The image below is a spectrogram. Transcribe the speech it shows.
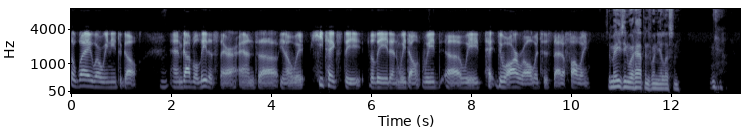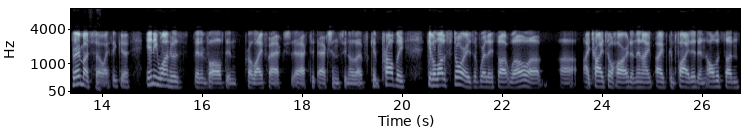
the way where we need to go. Mm-hmm. and God will lead us there. And uh, you know we he takes the the lead and we don't we uh, we ta- do our role which is that of following. It's amazing what happens when you listen. Very much so. I think uh, anyone who has been involved in pro-life act, act, actions you know can probably give a lot of stories of where they thought well uh, uh, I tried so hard and then I I confided and all of a sudden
